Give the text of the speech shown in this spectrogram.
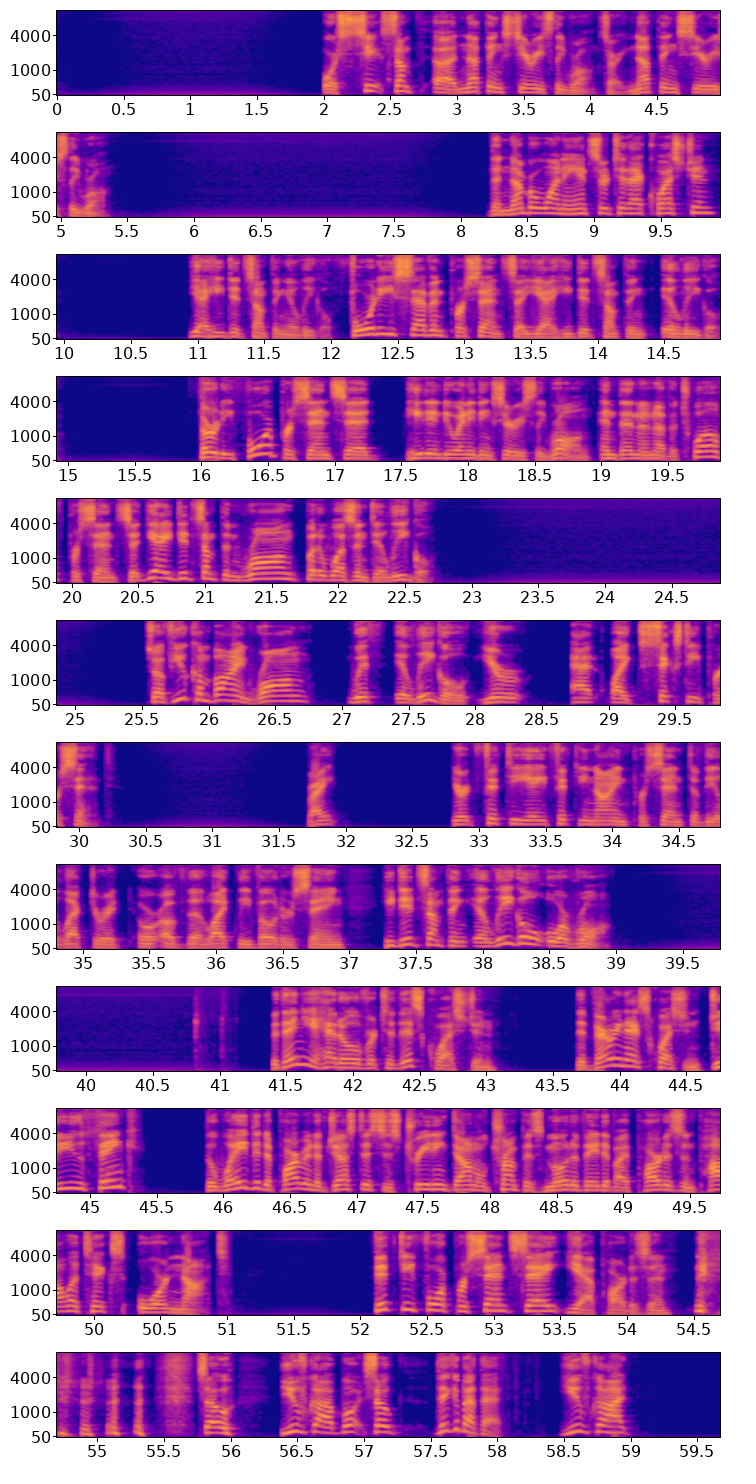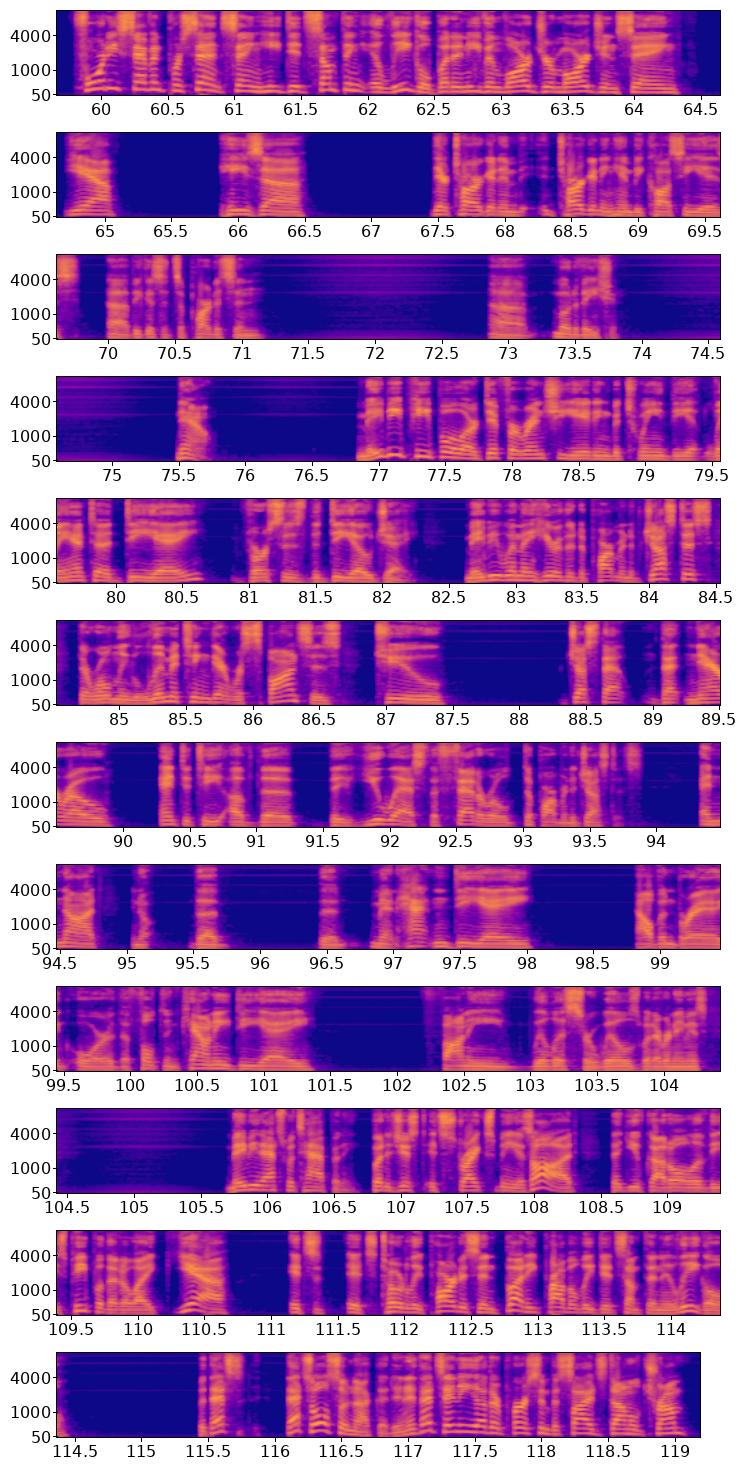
or ser- some, uh, nothing seriously wrong. Sorry, nothing seriously wrong. The number one answer to that question yeah, he did something illegal. 47% say, yeah, he did something illegal. 34% said he didn't do anything seriously wrong. And then another 12% said, yeah, he did something wrong, but it wasn't illegal. So if you combine wrong with illegal, you're at like 60%. Right? You're at 58, 59% of the electorate or of the likely voters saying he did something illegal or wrong. But then you head over to this question. The very next question Do you think the way the Department of Justice is treating Donald Trump is motivated by partisan politics or not? 54% say, yeah, partisan. so you've got more. So think about that. You've got 47% saying he did something illegal, but an even larger margin saying, yeah, he's, uh, they're targeting, targeting him because he is, uh, because it's a partisan uh, motivation. Now, maybe people are differentiating between the Atlanta DA versus the DOJ. Maybe when they hear the Department of Justice, they're only limiting their responses to just that that narrow entity of the the U.S. the federal Department of Justice, and not you know the the Manhattan DA, Alvin Bragg, or the Fulton County DA, Fani Willis or Wills, whatever name is. Maybe that's what's happening. But it just it strikes me as odd that you've got all of these people that are like, yeah, it's it's totally partisan, but he probably did something illegal. But that's that's also not good. And if that's any other person besides Donald Trump,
